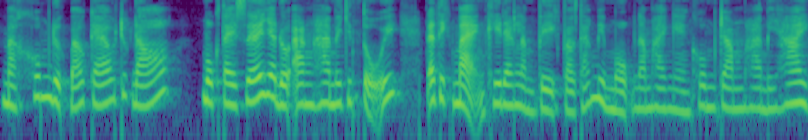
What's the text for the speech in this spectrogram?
mà không được báo cáo trước đó. Một tài xế giao đồ ăn 29 tuổi đã thiệt mạng khi đang làm việc vào tháng 11 năm 2022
